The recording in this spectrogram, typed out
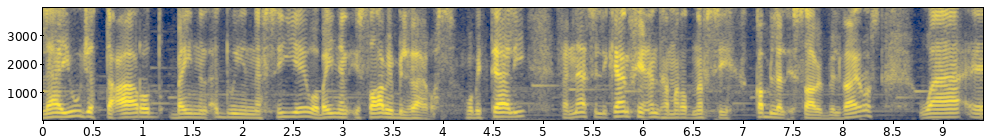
لا يوجد تعارض بين الأدوية النفسية وبين الإصابة بالفيروس. وبالتالي فالناس اللي كان في عندها مرض نفسي قبل الإصابة بالفيروس وانصابت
